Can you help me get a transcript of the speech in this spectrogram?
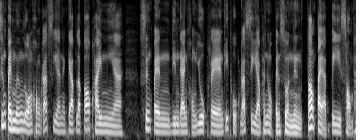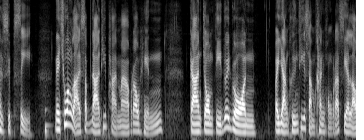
ซึ่งเป็นเมืองหลวงของรัสเซียนะครับแล้วก็ไครเมีย ซึ่งเป็นดินแดนของยูเครนที่ถูกรัสเซียผนวกเป็นส่วนหนึ่งต้องไปปี 2014 ในช่วงหลายสัปดาห์ที่ผ่านมาเราเห็น การโจมตีด้วยโดรนไปยังพื้นที่สำคัญของรัสเซียเหล่า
